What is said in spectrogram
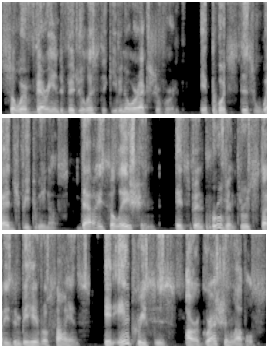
So we're very individualistic, even though we're extroverted. It puts this wedge between us. That isolation, it's been proven through studies in behavioral science, it increases our aggression levels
